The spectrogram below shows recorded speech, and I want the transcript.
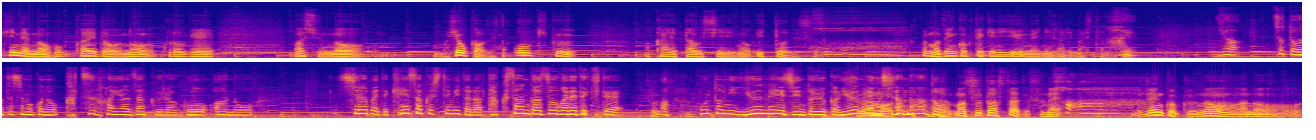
近年の北海道の黒毛和種の評価をですね大きく変えた牛の一頭です。これも全国的に有名になりましたので、はい、いやちょっと私もこの勝早桜5あの調べて検索してみたらたくさん画像が出てきて、ね、あ本当に有名人というか有名牛なんだなと、まあ、スーパースターですね。全国のあの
